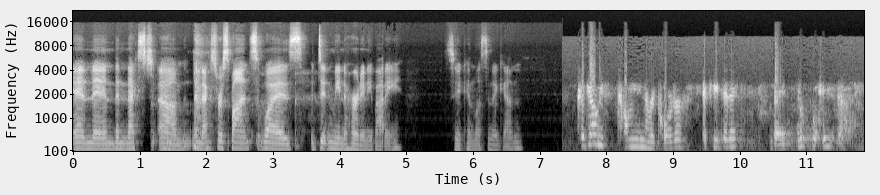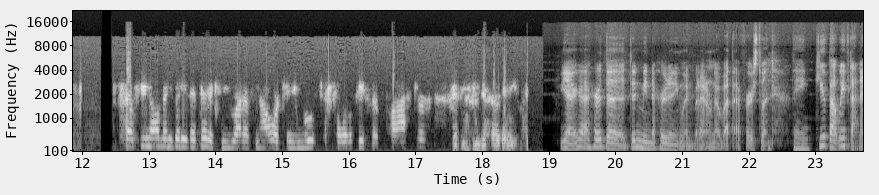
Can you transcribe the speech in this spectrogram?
And then the next, um, the next response was, "Didn't mean to hurt anybody." So you can listen again. Could you always tell me in the recorder if you did it? They knew. So if you know of anybody that did it, can you let us know, or can you move just a little piece of plaster? Didn't mean to hurt anybody. Yeah, yeah. I heard the didn't mean to hurt anyone, but I don't know about that first one. Thank you, but we've done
